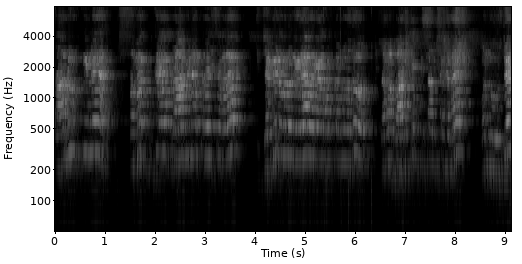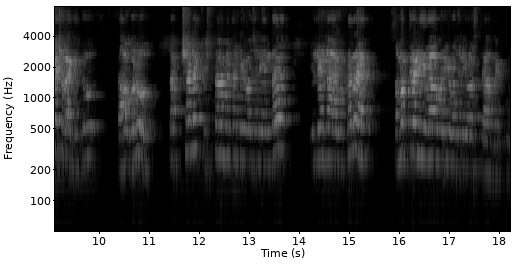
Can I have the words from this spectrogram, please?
ತಾಲೂಕಿನ ಸಮಗ್ರ ಗ್ರಾಮೀಣ ಪ್ರದೇಶಗಳ ಜಮೀನುಗಳು ನೀರಾವರಿ ಆಗಬೇಕು ಅನ್ನೋದು ನಮ್ಮ ಭಾರತೀಯ ಕಿಸಾನ್ ಸಂಘದ ಒಂದು ಉದ್ದೇಶವಾಗಿದ್ದು, ತಾವುಗಳು ತಕ್ಷಣ ಕೃಷ್ಣಾ ಮೇಲ್ದಂಡೆ ಯೋಜನೆಯಿಂದ ಇಲ್ಲಿ ಆಗ್ಬೇಕಂದ್ರೆ ಸಮಗ್ರ ನೀರಾವರಿ ಯೋಜನೆ ವ್ಯವಸ್ಥೆ ಆಗಬೇಕು.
